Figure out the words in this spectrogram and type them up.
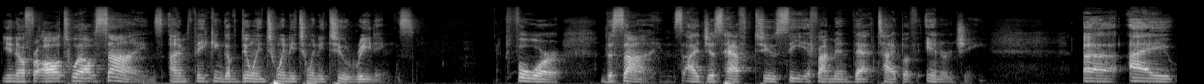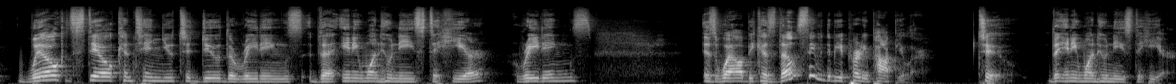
You know, for all 12 signs, I'm thinking of doing 2022 readings for the signs. I just have to see if I'm in that type of energy. Uh, I will still continue to do the readings, the anyone who needs to hear readings as well, because those seem to be pretty popular too. The anyone who needs to hear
